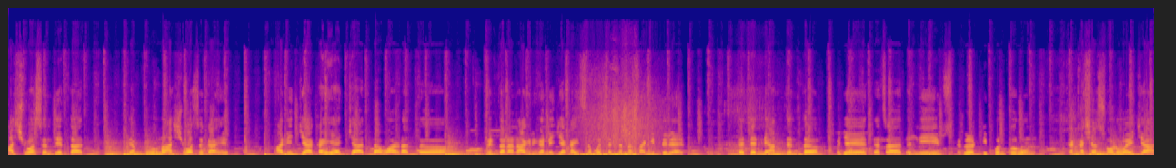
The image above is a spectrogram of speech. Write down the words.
आश्वासन देतात. त्या पूर्ण आश्वासक आहेत. आणि ज्या काही यांच्या आता वार्डात फिरताना नागरिकांनी ज्या काही समस्या त्यांना सांगितलेल्या आहेत त्या त्यांनी अत्यंत म्हणजे त्याचा त्यांनी सगळं टिपण करून त्या कशा सोडवायच्या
